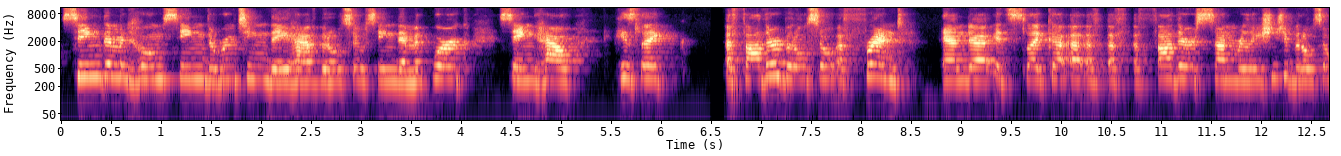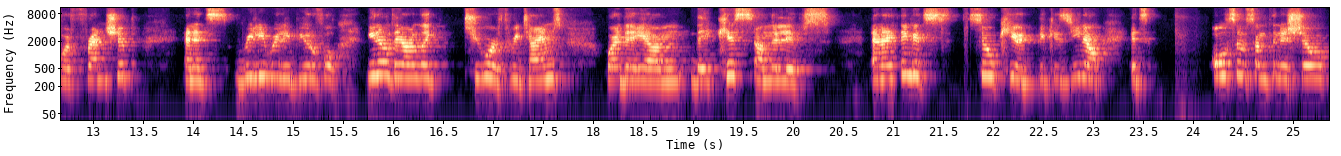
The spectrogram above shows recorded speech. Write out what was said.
Seeing them at home, seeing the routine they have, but also seeing them at work, seeing how he's like a father, but also a friend. And uh, it's like a, a, a father son relationship, but also a friendship. And it's really, really beautiful. You know, there are like two or three times where they um they kiss on the lips. And I think it's so cute because you know it's also something to show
